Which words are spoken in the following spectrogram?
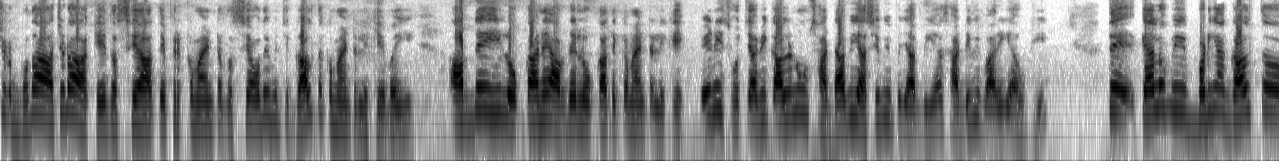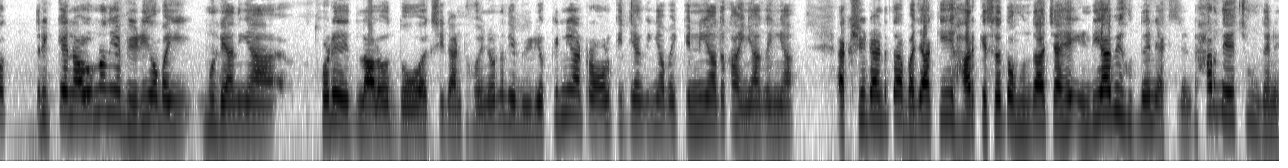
ਚੜ, ਵਧਾ ਚੜਾ ਕੇ ਦੱਸਿਆ ਤੇ ਫਿਰ ਕਮੈਂਟ ਦੱਸਿਆ, ਉਹਦੇ ਵਿੱਚ ਗਲਤ ਕਮੈਂਟ ਲਿਖੇ ਬਈ। ਆਪਦੇ ਹੀ ਲੋਕਾਂ ਨੇ ਆਪਦੇ ਲੋਕਾਂ ਤੇ ਕਮੈਂਟ ਲਿਖੇ। ਇਹ ਨਹੀਂ ਸੋਚਿਆ ਵੀ ਕੱਲ ਨੂੰ ਸਾਡਾ ਵੀ, ਅਸੀਂ ਵੀ ਪੰਜਾਬੀ ਆ, ਸਾਡੀ ਵੀ ਵਾਰੀ ਆਊਗੀ। ਤੇ ਕਹਿ ਲਓ ਵੀ ਬੜੀਆਂ ਗਲਤ ਤਰੀਕੇ ਨਾਲ ਉਹਨਾਂ ਦੀਆਂ ਵੀਡੀਓ ਬਈ ਮੁੰਡਿਆਂ ਦੀਆਂ ਥੋੜੇ ਲਾ ਲਓ ਦੋ ਐਕਸੀਡੈਂਟ ਹੋਏ ਨੇ, ਉਹਨਾਂ ਦੀਆਂ ਵੀਡੀਓ ਕਿੰਨੀਆਂ ਟਰੋਲ ਕੀਤੀਆਂ ਗਈਆਂ ਬਈ, ਕਿੰਨੀਆਂ ਦਿਖਾਈਆਂ ਗਈਆਂ। ਐਕਸੀਡੈਂਟ ਦਾ ਵਜ੍ਹਾ ਕੀ? ਹਰ ਕਿਸੇ ਤੋਂ ਹੁੰਦਾ, ਚਾਹੇ ਇੰਡੀਆ ਵੀ ਹੁੰਦੇ ਨੇ ਐਕਸੀਡੈਂਟ ਹਰ ਦੇਸ਼ 'ਚ ਹੁੰਦੇ ਨੇ।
